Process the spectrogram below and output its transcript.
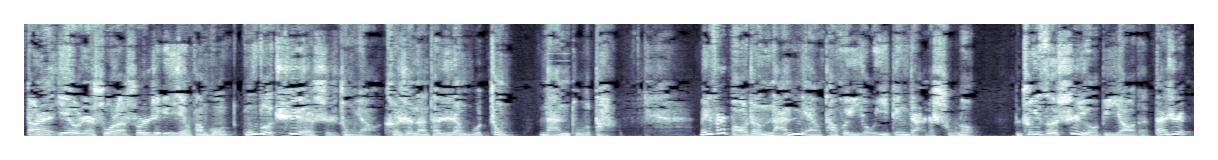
当然，也有人说了，说是这个疫情防控工作确实重要，可是呢，它任务重，难度大，没法保证，难免它会有一丁点的疏漏。追责是有必要的，但是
